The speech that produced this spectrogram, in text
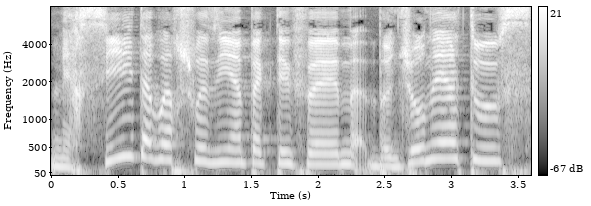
Merci d'avoir choisi Impact FM. Bonne journée à tous.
